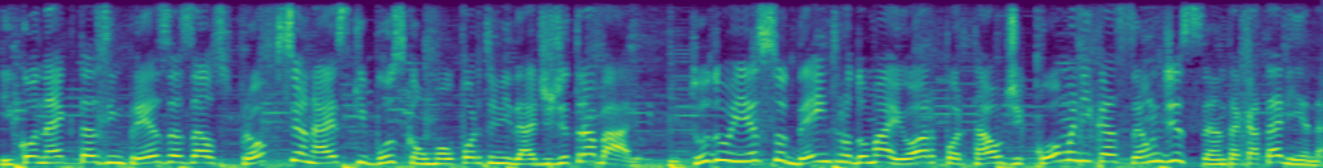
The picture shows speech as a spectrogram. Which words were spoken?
e conecta as empresas aos profissionais que buscam uma oportunidade de trabalho. E tudo isso dentro do maior portal de comunicação de Santa Catarina.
